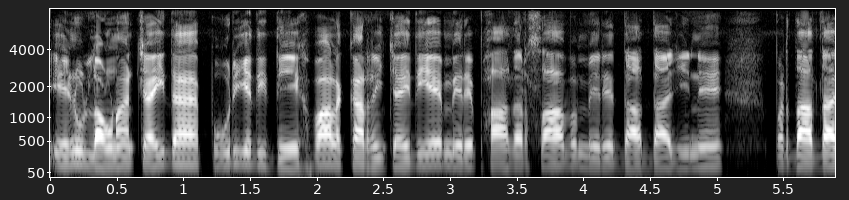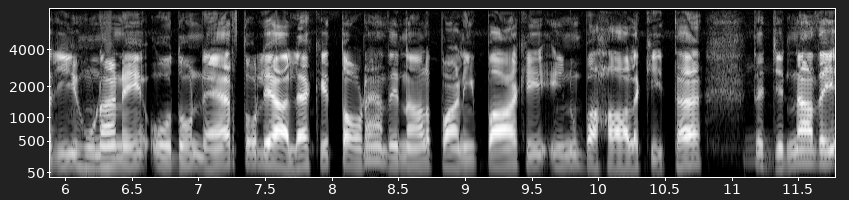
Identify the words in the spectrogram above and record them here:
ਇਹਨੂੰ ਲਾਉਣਾ ਚਾਹੀਦਾ ਹੈ ਪੂਰੀ ਇਹਦੀ ਦੇਖਭਾਲ ਕਰਨੀ ਚਾਹੀਦੀ ਹੈ। ਮੇਰੇ ਫਾਦਰ ਸਾਹਿਬ ਮੇਰੇ ਦਾਦਾ ਜੀ ਨੇ ਪਰਦਾਦਾ ਜੀ ਹੁਣਾਂ ਨੇ ਉਦੋਂ ਨਹਿਰ ਤੋਂ ਲਿਆ ਲਿਆ ਕੇ ਤੌੜਿਆਂ ਦੇ ਨਾਲ ਪਾਣੀ ਪਾ ਕੇ ਇਹਨੂੰ ਬਹਾਲ ਕੀਤਾ ਤੇ ਜਿਨ੍ਹਾਂ ਦੇ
